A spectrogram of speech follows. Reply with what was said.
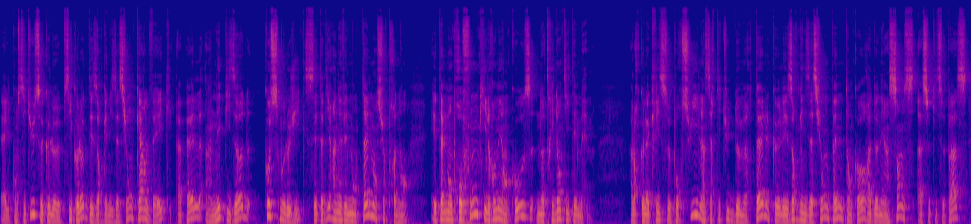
Elle constitue ce que le psychologue des organisations Karl Weick appelle un épisode cosmologique, c'est-à-dire un événement tellement surprenant et tellement profond qu'il remet en cause notre identité même. Alors que la crise se poursuit, l'incertitude demeure telle que les organisations peinent encore à donner un sens à ce qui se passe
